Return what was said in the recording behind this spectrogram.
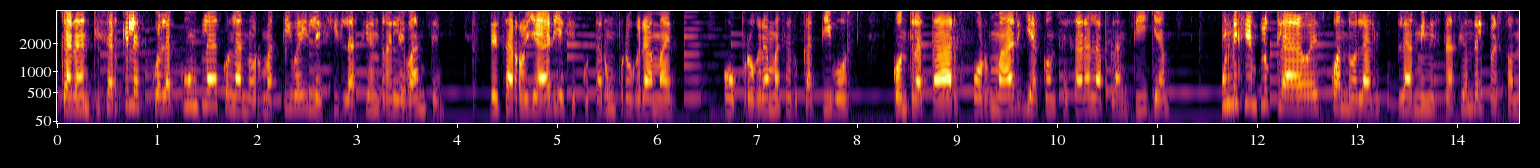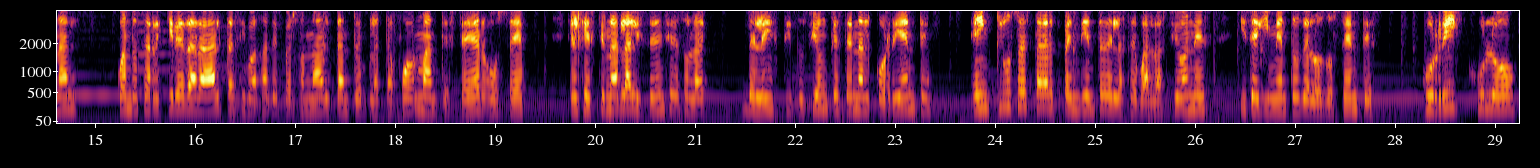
garantizar que la escuela cumpla con la normativa y legislación relevante, desarrollar y ejecutar un programa o programas educativos contratar, formar y aconsejar a la plantilla. Un ejemplo claro es cuando la, administración del personal, cuando se requiere dar altas y bajas de personal tanto en plataforma ante SER o CEP, el gestionar las licencias o la, de la institución que estén al corriente e incluso estar al pendiente de las evaluaciones y seguimientos de los docentes, currículo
